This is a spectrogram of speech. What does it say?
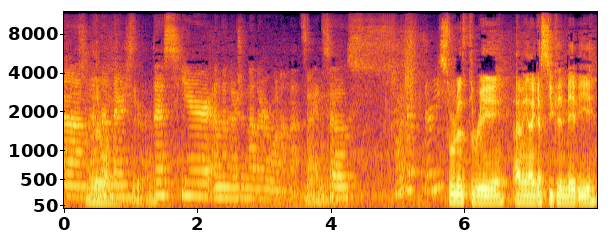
um, and then there's here. this here, and then there's another one on that side. Mhm. So sort of three. Sort of three. I mean, I guess you could maybe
